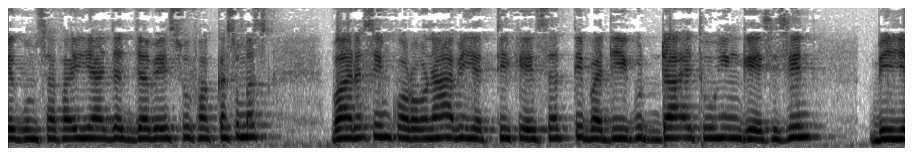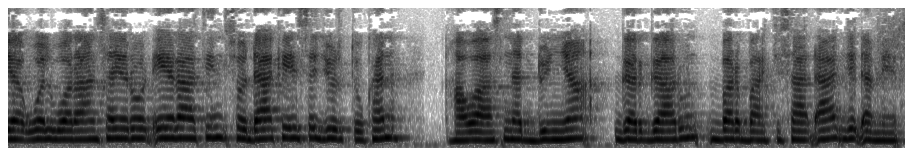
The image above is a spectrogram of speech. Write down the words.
eegumsa fayyaa jajjabeessuuf akkasumas vaayirasiin koronaa biyyattii keessatti badii guddaa ituu hin geessisin biyya wal waraansa yeroo dheeraatiin sodaa keessa jirtu kana hawaasni addunyaa gargaaruun barbaachisaadha jedhameera.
